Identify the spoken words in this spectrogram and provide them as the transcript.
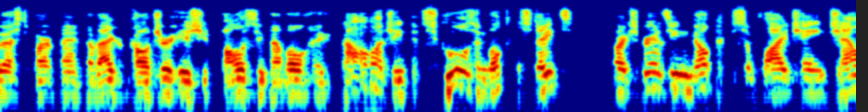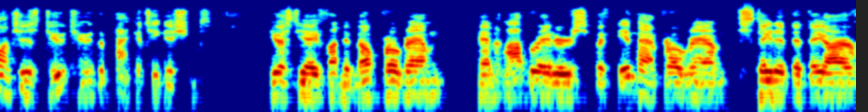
U.S. Department of Agriculture issued a policy memo acknowledging that schools in multiple states are experiencing milk supply chain challenges due to the packaging issues. USDA funded milk program and operators within that program stated that they are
